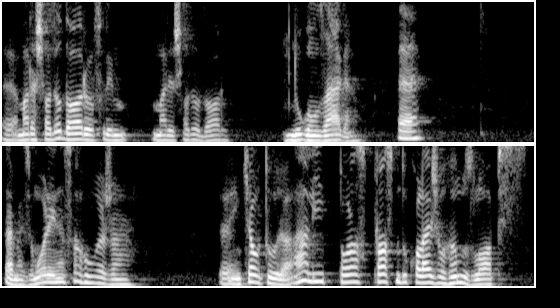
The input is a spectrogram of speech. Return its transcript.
é, Marechal Deodoro. Eu falei: Marechal Deodoro? No Gonzaga? É. É, mas eu morei nessa rua já. É, em que altura? Ah, ali, próximo do Colégio Ramos Lopes.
